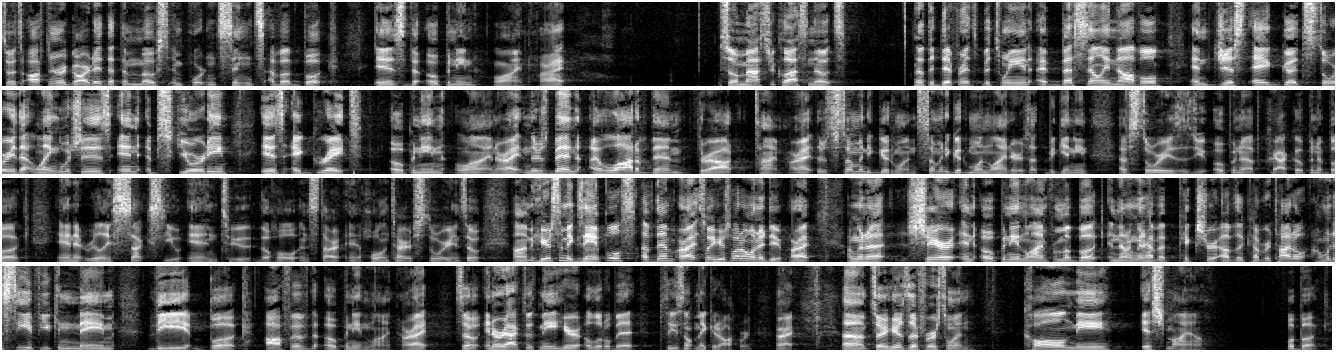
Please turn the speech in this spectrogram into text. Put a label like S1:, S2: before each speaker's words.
S1: So it's often regarded that the most important sentence of a book is the opening line, all right? So, Masterclass notes that the difference between a best selling novel and just a good story that languishes in obscurity is a great opening line, all right? And there's been a lot of them throughout time, all right? There's so many good ones, so many good one liners at the beginning of stories as you open up, crack open a book, and it really sucks you into the whole, and start, whole entire story. And so um, here's some examples of them, all right? So here's what I want to do, all right? I'm going to share an opening line from a book, and then I'm going to have a picture of the cover title. I want to see if you can name the book off of the opening line, all right? So interact with me here a little bit. Please don't make it awkward. All right. Um, so here's the first one Call Me Ishmael. What book?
